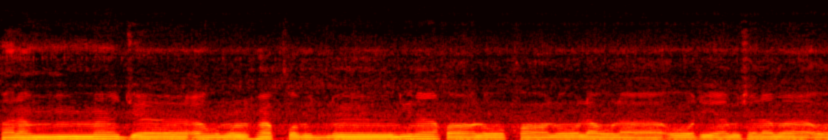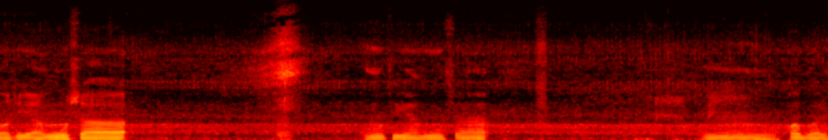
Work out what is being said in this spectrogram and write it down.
فلما جاءهم الحق من قالوا قالوا لولا أوتي مثل ما أوتي موسى. أوتي موسى من قبل.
